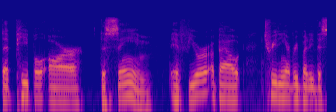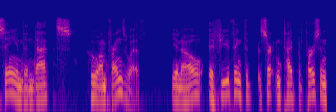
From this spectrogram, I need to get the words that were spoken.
that people are the same if you're about treating everybody the same, then that's who I'm friends with. You know, if you think that a certain type of person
